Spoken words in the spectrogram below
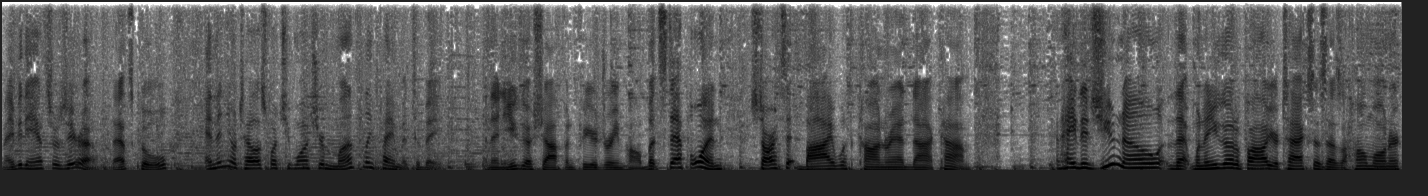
Maybe the answer is zero. That's cool. And then you'll tell us what you want your monthly payment to be. And then you go shopping for your dream home. But step one starts at buywithconrad.com. And hey, did you know that when you go to file your taxes as a homeowner,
